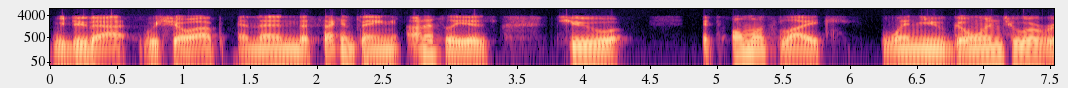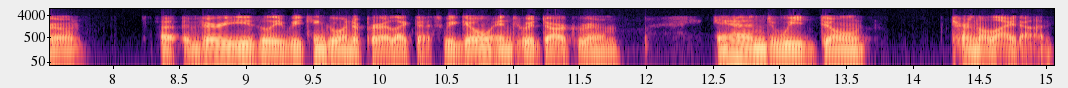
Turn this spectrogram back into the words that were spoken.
we do that, we show up. And then the second thing, honestly, is to, it's almost like when you go into a room, uh, very easily we can go into prayer like this. We go into a dark room and we don't turn the light on.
